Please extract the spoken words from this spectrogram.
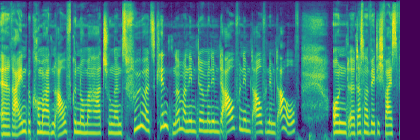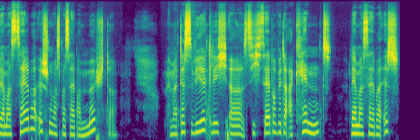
äh, reinbekommen hat und aufgenommen hat, schon ganz früh als Kind. Ne? Man, nimmt, man nimmt auf und nimmt auf und nimmt auf. Und äh, dass man wirklich weiß, wer man selber ist und was man selber möchte. Wenn man das wirklich äh, sich selber wieder erkennt, wer man selber ist,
